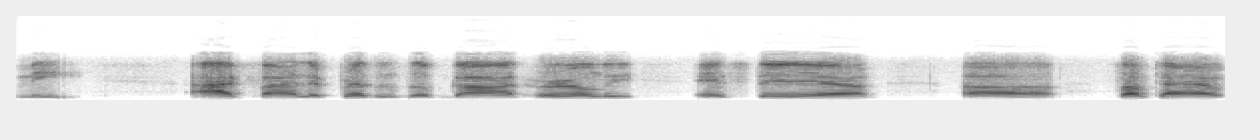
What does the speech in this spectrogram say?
me. I find the presence of God early and stay there, uh, sometimes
